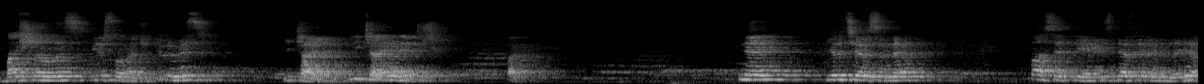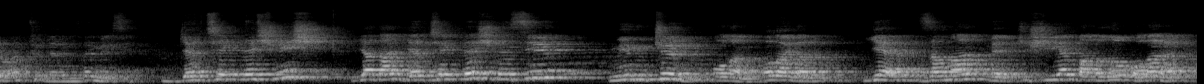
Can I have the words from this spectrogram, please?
başlığımız, bir sonraki türümüz hikaye. Hikaye nedir? Bak. Yine yıl içerisinde bahsettiğimiz defterimizde yer alan türlerimizden birisi. Gerçekleşmiş ya da gerçekleşmesi mümkün olan olayların yer, zaman ve kişiye bağlı olarak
